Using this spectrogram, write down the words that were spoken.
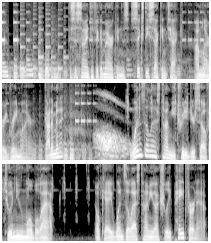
This is Scientific American's 60 Second Tech. I'm Larry Greenemeier. Got a minute? When's the last time you treated yourself to a new mobile app? Okay, when's the last time you actually paid for an app?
